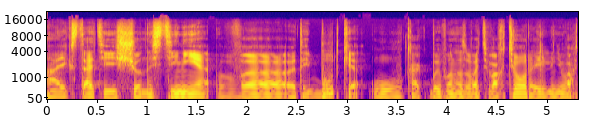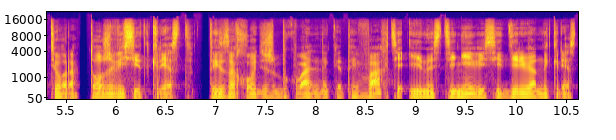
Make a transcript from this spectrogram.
А, и, кстати, еще на стене в этой будке, у, как бы его назвать, вахтера или не вахтера, тоже висит крест. Ты заходишь буквально к этой вахте, и на стене висит деревянный крест.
